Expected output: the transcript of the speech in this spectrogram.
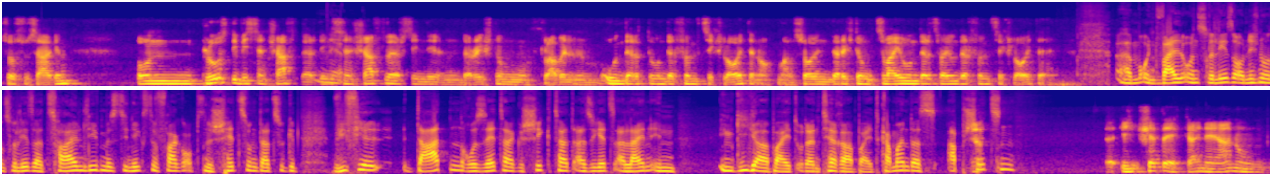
sozusagen. Und plus die Wissenschaftler. Die ja. Wissenschaftler sind in der Richtung, ich glaube, 100, 150 Leute nochmal. So in der Richtung 200, 250 Leute. Ähm, und weil unsere Leser und nicht nur unsere Leser Zahlen lieben, ist die nächste Frage, ob es eine Schätzung dazu gibt, wie viel Daten Rosetta geschickt hat, also jetzt allein in, in Gigabyte oder in Terabyte. Kann man das abschätzen? Ja. Ich hätte keine Ahnung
